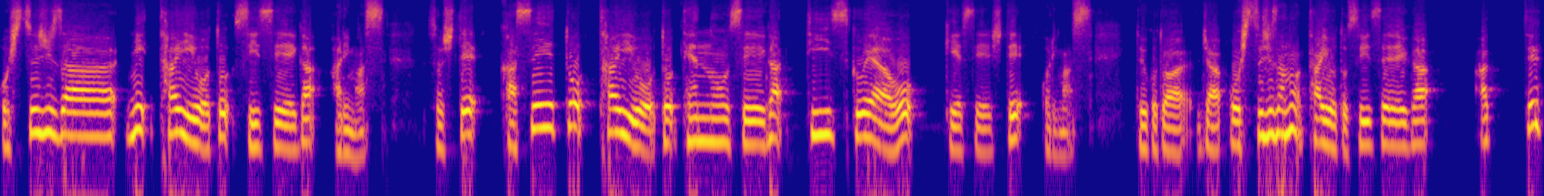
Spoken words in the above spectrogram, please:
お羊座に太陽と水星があります。そして火星と太陽と天王星が t スクエアを形成しております。ということは、じゃあ、お羊座の太陽と水星があって、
